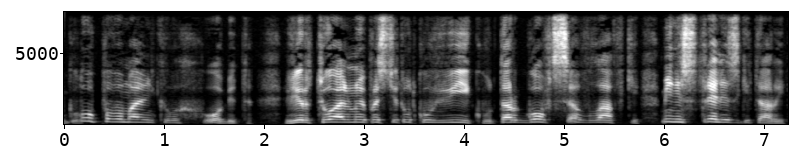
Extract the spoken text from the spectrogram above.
глупого маленького хоббита, виртуальную проститутку Вику, торговца в лавке, министреля с гитарой,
